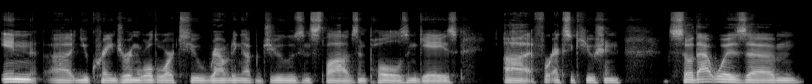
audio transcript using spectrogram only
in uh, Ukraine during World War II, rounding up Jews and Slavs and Poles and gays uh, for execution. So that was um,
